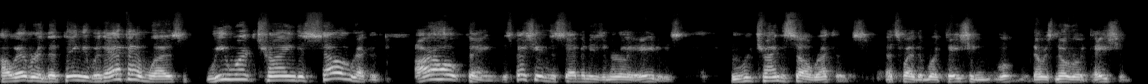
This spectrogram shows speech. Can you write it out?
However, the thing with FM was we weren't trying to sell records. Our whole thing, especially in the 70s and early 80s, we were trying to sell records. That's why the rotation, there was no rotation.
